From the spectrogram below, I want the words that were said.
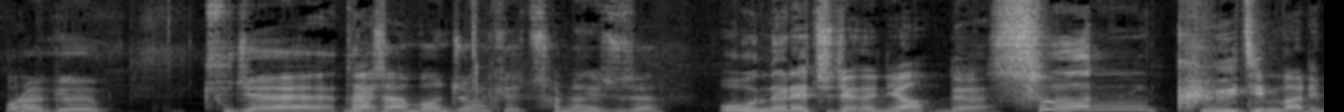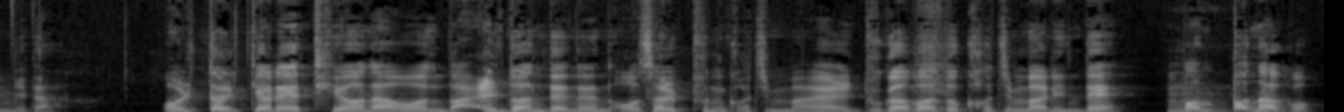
오늘 그 주제 다시 네. 한번 좀 이렇게 설명해 주세요. 오늘의 주제는요. 네. 순 거짓말입니다. 얼떨결에 튀어나온 말도 안 되는 어설픈 거짓말. 누가 봐도 거짓말인데 음. 뻔뻔하고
